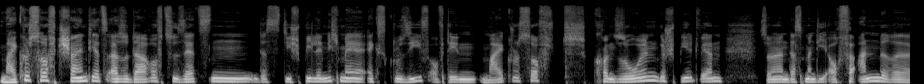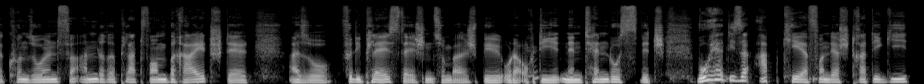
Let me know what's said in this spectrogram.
Microsoft scheint jetzt also darauf zu setzen, dass die Spiele nicht mehr exklusiv auf den Microsoft-Konsolen gespielt werden, sondern dass man die auch für andere Konsolen, für andere Plattformen bereitstellt. Also für die PlayStation zum Beispiel oder auch die Nintendo Switch. Woher diese Abkehr von der Strategie,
